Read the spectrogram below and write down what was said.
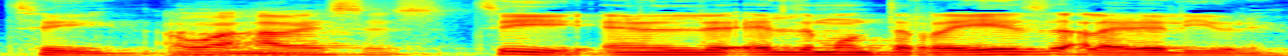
Sí. O a veces. Sí, en el, el de Monterrey es al aire libre.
